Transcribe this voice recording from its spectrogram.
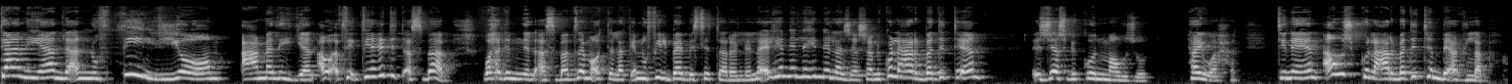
ثانيا لأنه في اليوم عمليا أو في, في عدة أسباب. واحدة من الأسباب زي ما قلت لك إنه في ال babysitter اللي لهن اللي هن للجيش. يعني كل عربدتين الجيش بيكون موجود. هاي واحد. اثنين أو مش كل عربدتهم بأغلبها.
